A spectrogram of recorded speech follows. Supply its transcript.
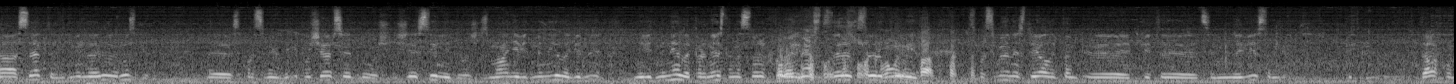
на сектор, відмірили розбір е, спортсменів і почався дощ. Ще сильний дощ. Змагання відмінили, відмі- не відмінили, перенесли на 40 хвилин. Перенесли на 40 хвилин, так, так, так. Спортсмени стояли там е, під е, цим навісом, під дахом.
